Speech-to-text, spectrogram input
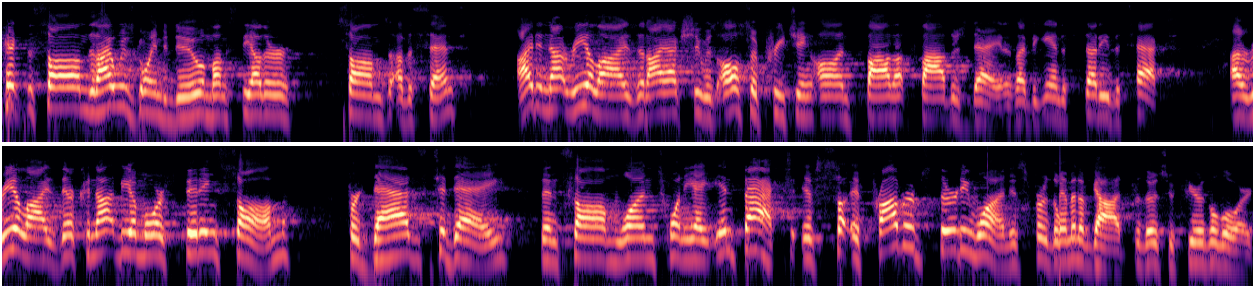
picked the psalm that I was going to do amongst the other psalms of ascent. I did not realize that I actually was also preaching on Father, Father's Day. And as I began to study the text, I realized there could not be a more fitting psalm for dads today than Psalm 128. In fact, if, if Proverbs 31 is for the women of God, for those who fear the Lord,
